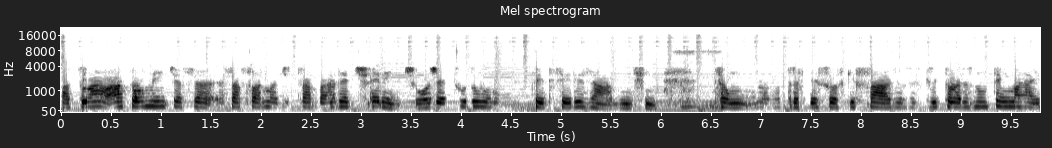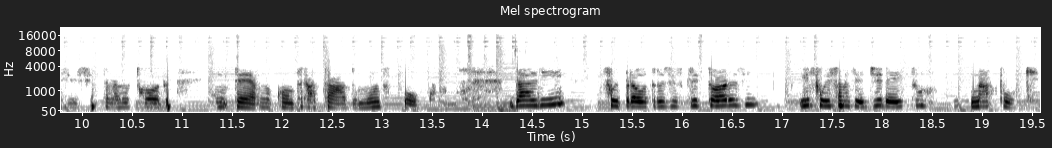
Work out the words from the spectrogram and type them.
Atual, atualmente essa, essa forma de trabalho é diferente, hoje é tudo terceirizado, enfim. São outras pessoas que fazem, os escritórios não tem mais esse tradutor interno contratado, muito pouco. Dali, fui para outros escritórios e, e, fui fazer direito na PUC.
